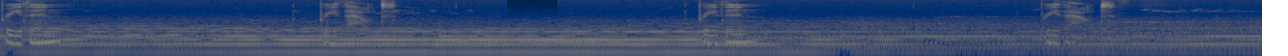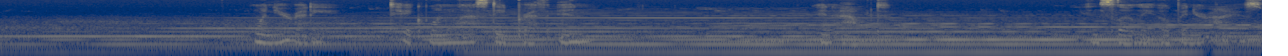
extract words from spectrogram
Breathe in, breathe out. Breathe in, breathe out. When you're ready, take one last deep breath in and out, and slowly open your eyes.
